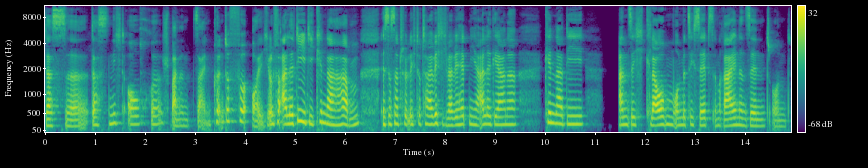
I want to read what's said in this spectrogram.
dass äh, das nicht auch äh, spannend sein könnte für euch. Und für alle die, die Kinder haben, ist das natürlich total wichtig, weil wir hätten ja alle gerne Kinder, die an sich glauben und mit sich selbst im Reinen sind und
